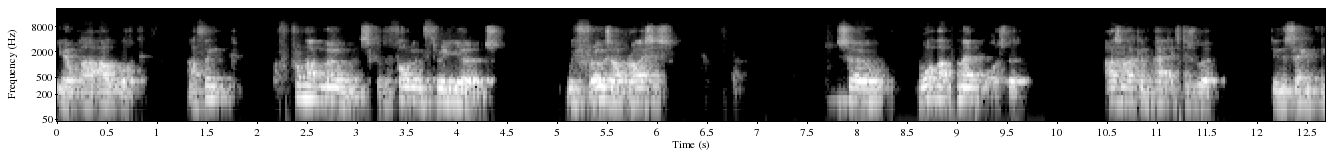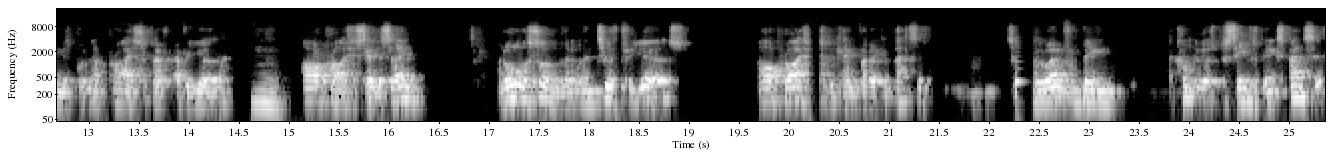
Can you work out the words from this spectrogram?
you know, our outlook. I think from that moment, for the following three years, we froze our prices. So what that meant was that as our competitors were doing the same thing as putting their price up every, every year, hmm, our prices stayed the same. And all of a sudden, within, within two or three years, our prices became very competitive. So we went from being a company that was perceived as being expensive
